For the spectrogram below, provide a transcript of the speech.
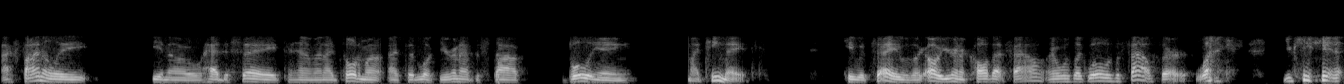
I finally, you know, had to say to him, and I told him, I said, look, you're to have to stop bullying my teammates. He would say, he was like, oh, you're to call that foul? And I was like, well, it was a foul, sir. Like, you can't,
